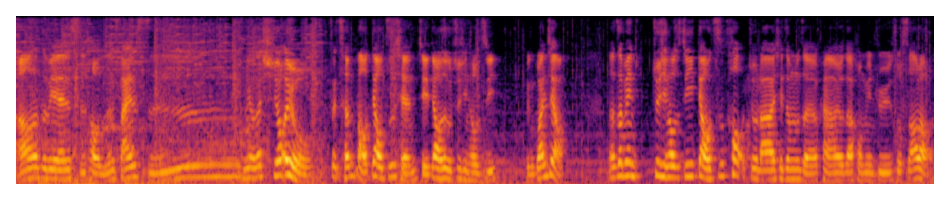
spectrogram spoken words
然后这边石头只剩三十，没有在修。哎呦，在城堡掉之前解掉这个巨型投石机，很关键哦。那这边巨型投石机掉之后，就拉一些征服者，看来又在后面继续做骚扰了。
